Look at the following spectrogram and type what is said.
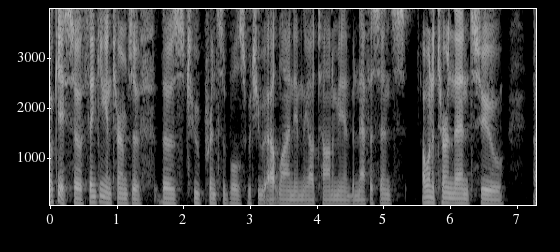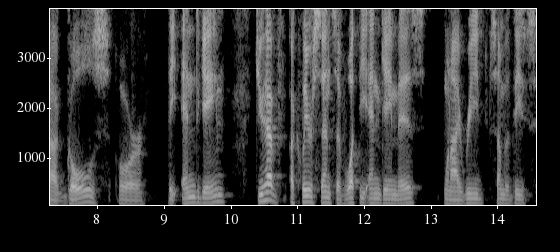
Okay, so thinking in terms of those two principles which you outlined, namely autonomy and beneficence, I want to turn then to uh, goals or the end game. Do you have a clear sense of what the end game is? When I read some of these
